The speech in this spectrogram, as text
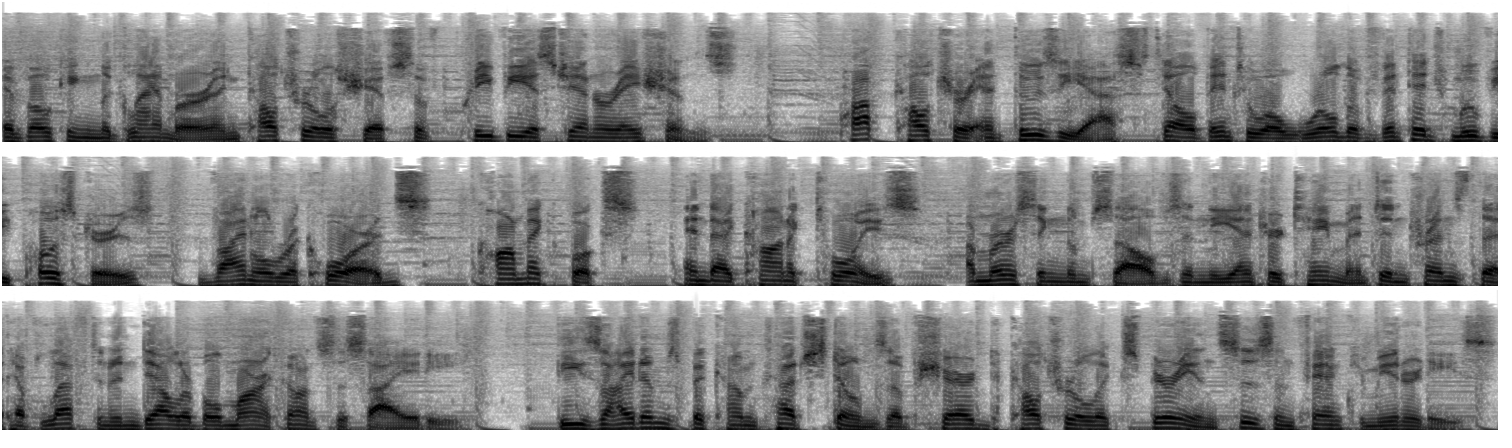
evoking the glamour and cultural shifts of previous generations. pop culture enthusiasts delve into a world of vintage movie posters, vinyl records, comic books, and iconic toys, immersing themselves in the entertainment and trends that have left an indelible mark on society. These items become touchstones of shared cultural experiences and fan communities.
